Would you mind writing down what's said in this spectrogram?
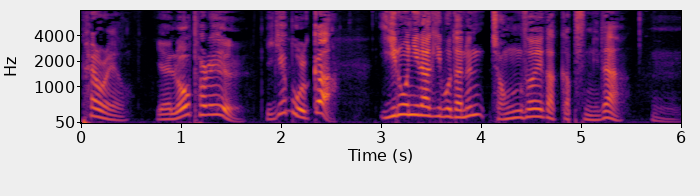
Peril. Yellow Peril 이게 뭘까? 이론이라기보다는 정서에 가깝습니다. 음,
